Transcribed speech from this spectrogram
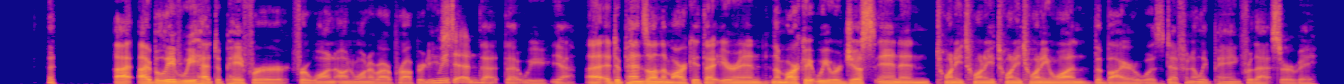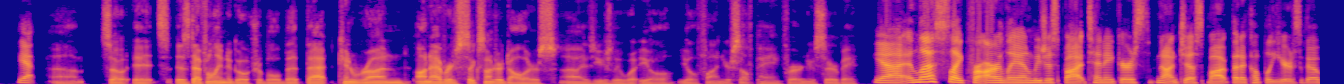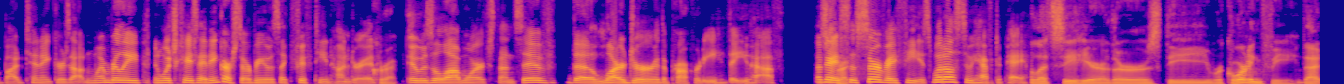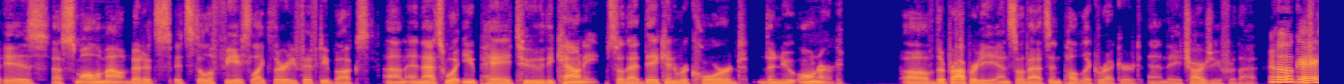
I, I believe we had to pay for for one on one of our properties. We did. That that we yeah. Uh, it depends on the market that you're in. The market we were just in in 2020, 2021, the buyer was definitely paying for that survey. Yeah. Um, so it's it's definitely negotiable, but that can run on average six hundred dollars uh, is usually what you'll you'll find yourself paying for a new survey. Yeah, unless like for our land, we just bought ten acres, not just bought, but a couple years ago bought ten acres out in Wimberley. In which case, I think our survey was like fifteen hundred. Correct. It was a lot more expensive the larger the property that you have. Okay, so survey fees. What else do we have to pay? Let's see here. There's the recording fee. That is a small amount, but it's it's still a fee. It's like 30, 50 bucks. Um, and that's what you pay to the county so that they can record the new owner of the property. And so that's in public record and they charge you for that. Okay.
